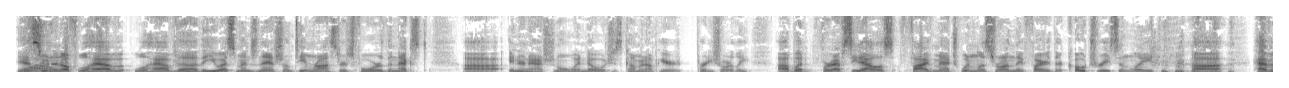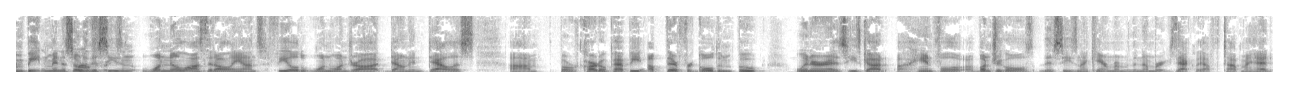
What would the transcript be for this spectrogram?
Yeah, wow. soon enough we'll have we'll have the the U.S. men's national team rosters for the next uh, international window, which is coming up here pretty shortly. Uh, but for FC Dallas, five match winless run. They fired their coach recently. Uh, haven't beaten Minnesota Perfect. this season. One 0 loss at Allianz Field. One one draw down in Dallas. Um, but Ricardo Pepi up there for Golden Boot winner as he's got a handful, a bunch of goals this season. I can't remember the number exactly off the top of my head.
